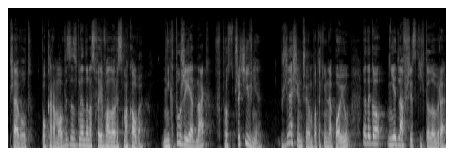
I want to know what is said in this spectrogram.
przewód pokarmowy ze względu na swoje walory smakowe. Niektórzy jednak wprost przeciwnie. Źle się czują po takim napoju, dlatego nie dla wszystkich to dobre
